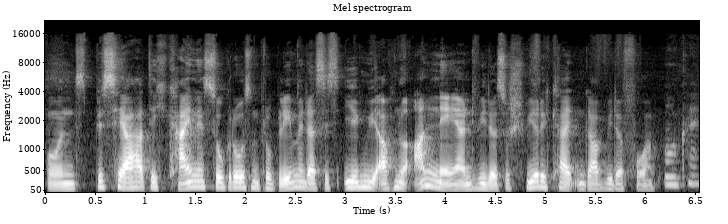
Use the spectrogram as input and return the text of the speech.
Und bisher hatte ich keine so großen Probleme, dass es irgendwie auch nur annähernd wieder so Schwierigkeiten gab wie davor. Okay.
